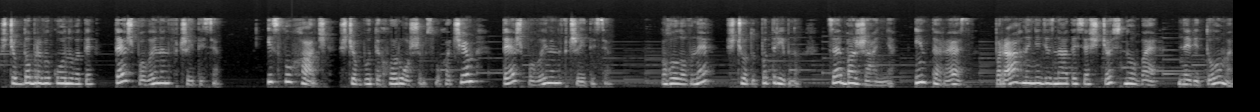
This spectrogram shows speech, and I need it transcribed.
щоб добре виконувати, теж повинен вчитися. І слухач, щоб бути хорошим слухачем, теж повинен вчитися. Головне, що тут потрібно, це бажання, інтерес, прагнення дізнатися щось нове, невідоме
